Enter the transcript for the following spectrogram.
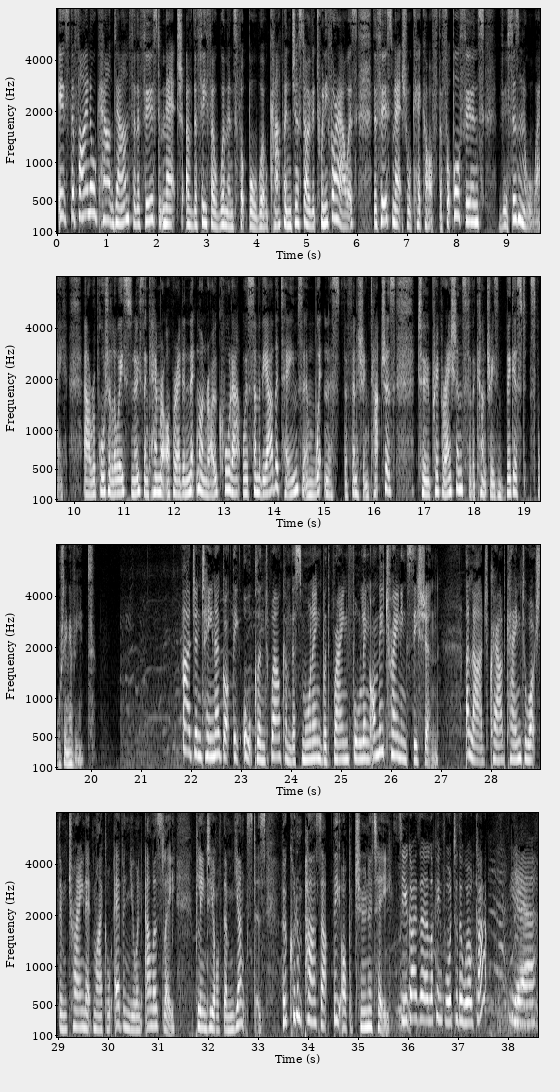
It's the final countdown for the first match of the FIFA Women's Football World Cup in just over 24 hours. The first match will kick off the Football Ferns versus Norway. Our reporter Louise Ternouth and camera operator Nick Monro caught up with some of the other teams and witnessed the finishing touches to preparations for the country's biggest sporting event. Argentina got the Auckland welcome this morning with rain falling on their training session. A large crowd came to watch them train at Michael Avenue in Ellerslie, plenty of them youngsters who couldn't pass up the opportunity. So, you guys are looking forward to the World Cup? Yeah.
